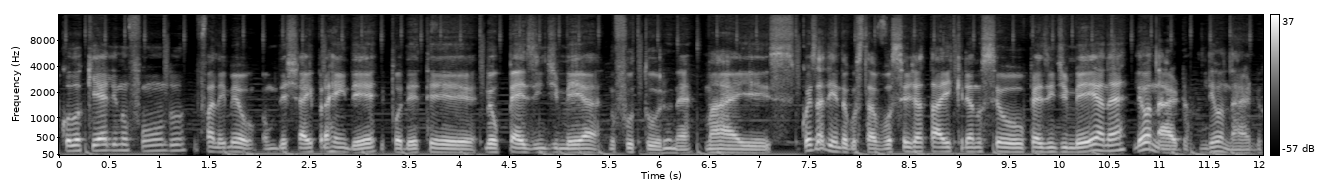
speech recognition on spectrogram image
coloquei ali no fundo e falei, meu, vamos deixar aí para render e poder ter meu pezinho de meia no futuro, né? Mas, coisa linda, Gustavo, você já tá aí criando seu pezinho de meia, né? Leonardo, Leonardo. Leonardo.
